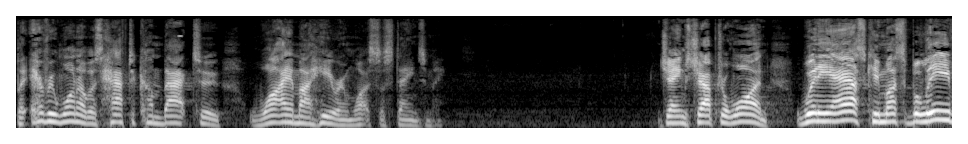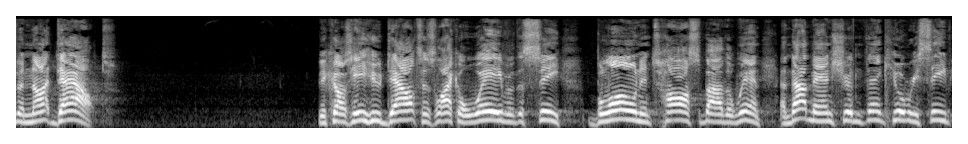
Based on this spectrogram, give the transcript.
But every one of us have to come back to why am I here and what sustains me? James chapter 1 when he asks, he must believe and not doubt. Because he who doubts is like a wave of the sea, blown and tossed by the wind. And that man shouldn't think he'll receive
